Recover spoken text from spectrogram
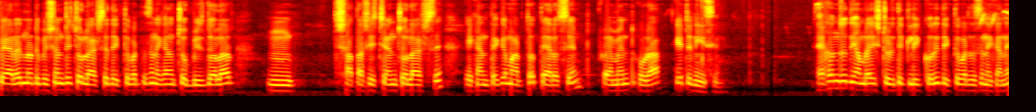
পেয়ারের নোটিফিকেশনটি চলে আসছে, দেখতে পারতেছেন এখানে চব্বিশ ডলার সাতাশি সেন্ট চলে আসছে। এখান থেকে মাত্র তেরো সেন্ট পেমেন্ট ওরা কেটে নিয়েছে। এখন যদি আমরা স্টোরিতে ক্লিক করি, দেখতে পারতেছেন এখানে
